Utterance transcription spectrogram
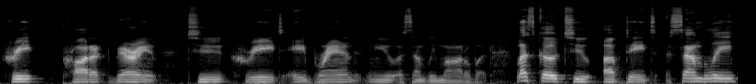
create product variant to create a brand new assembly model. But let's go to update assembly.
